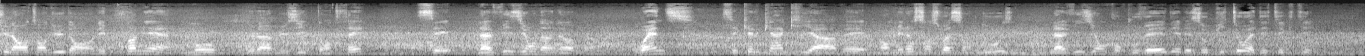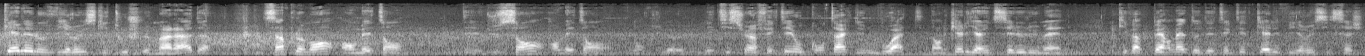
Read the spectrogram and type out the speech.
tu l'as entendu dans les premiers mots de la musique d'entrée, c'est la vision d'un homme. Wentz, c'est quelqu'un qui avait en 1972 la vision qu'on pouvait aider les hôpitaux à détecter quel est le virus qui touche le malade, simplement en mettant du sang, en mettant donc, les tissus infectés au contact d'une boîte dans laquelle il y a une cellule humaine et qui va permettre de détecter de quel virus il s'agit.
